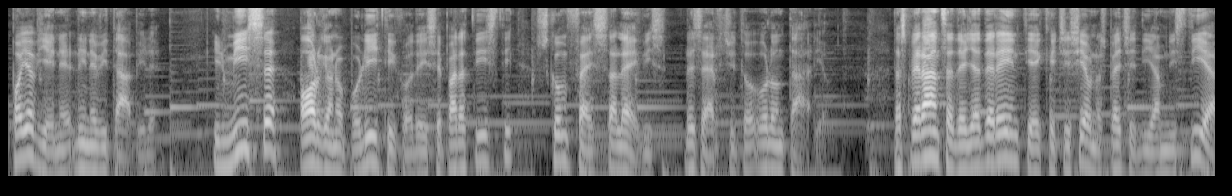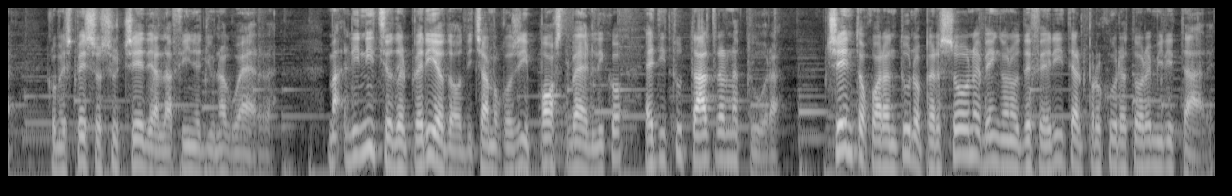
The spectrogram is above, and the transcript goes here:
Poi avviene l'inevitabile. Il MIS, organo politico dei separatisti, sconfessa l'Evis, l'esercito volontario. La speranza degli aderenti è che ci sia una specie di amnistia, come spesso succede alla fine di una guerra. Ma l'inizio del periodo, diciamo così, post bellico è di tutt'altra natura. 141 persone vengono deferite al procuratore militare.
